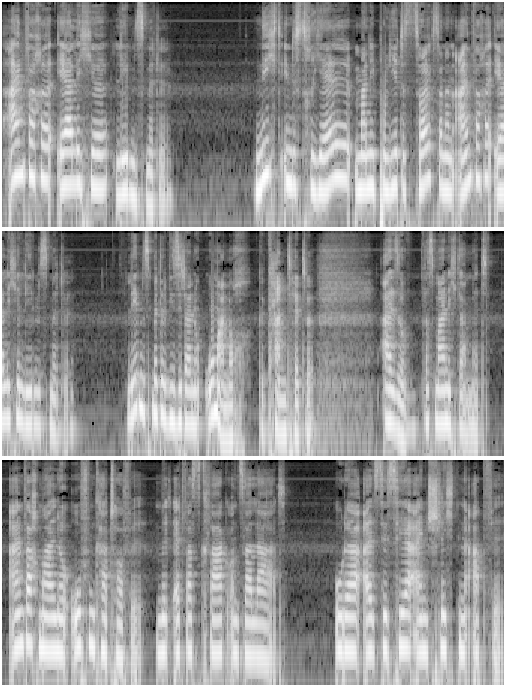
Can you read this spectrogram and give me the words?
Einfache, ehrliche Lebensmittel. Nicht industriell manipuliertes Zeug, sondern einfache, ehrliche Lebensmittel. Lebensmittel, wie sie deine Oma noch gekannt hätte. Also, was meine ich damit? Einfach mal eine Ofenkartoffel mit etwas Quark und Salat. Oder als Dessert einen schlichten Apfel.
